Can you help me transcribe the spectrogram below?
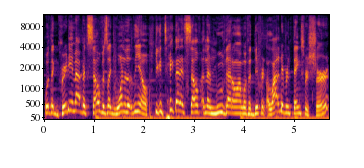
with the gradient map itself is like one of the, you know, you can take that itself and then move that along with a different, a lot of different things for sure.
